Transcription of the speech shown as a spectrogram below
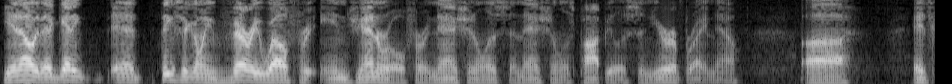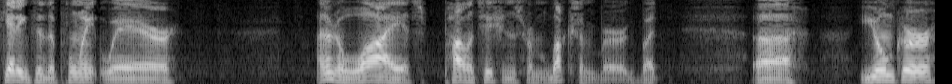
you know, they're getting uh, things are going very well for in general for nationalists and nationalist populists in Europe right now. Uh, it's getting to the point where I don't know why it's politicians from Luxembourg, but uh, Juncker,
